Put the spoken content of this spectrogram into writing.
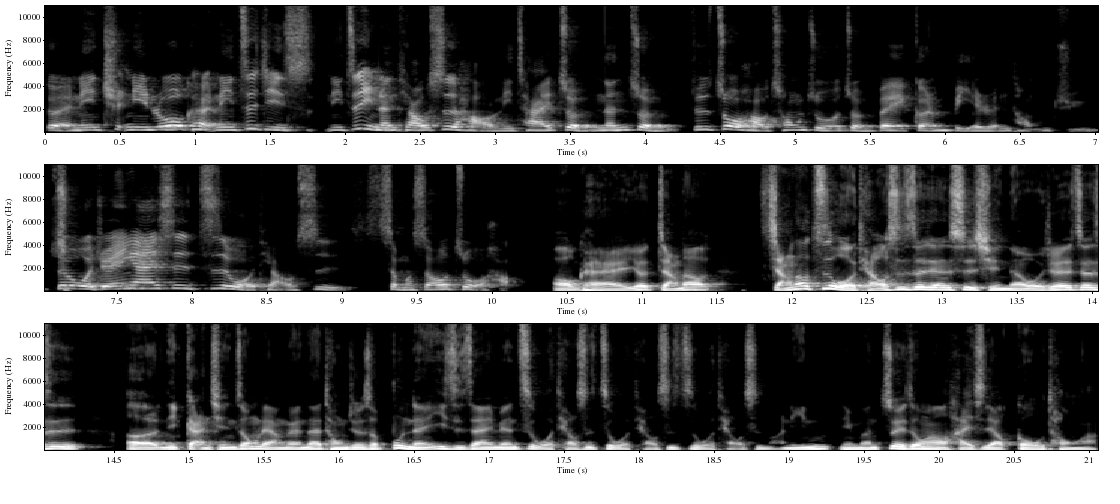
对你去，你如果可你自己是你自己能调试好，你才准能准就是做好充足的准备跟别人同居。所以我觉得应该是自我调试，什么时候做好。OK，又讲到讲到自我调试这件事情呢，我觉得这是呃，你感情中两个人在同居的时候，不能一直在那边自我调试、自我调试、自我调试嘛。你你们最重要还是要沟通啊。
